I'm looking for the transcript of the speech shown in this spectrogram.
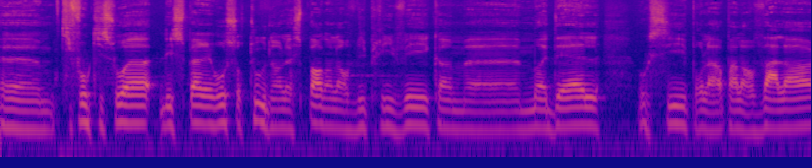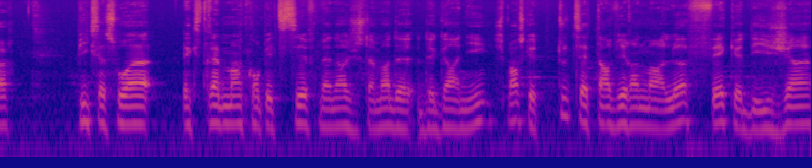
Euh, qu'il faut qu'ils soient des super-héros surtout dans le sport, dans leur vie privée, comme euh, modèle aussi pour leur, par leurs valeurs, puis que ce soit extrêmement compétitif maintenant, justement, de, gagner. Je pense que tout cet environnement-là fait que des gens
